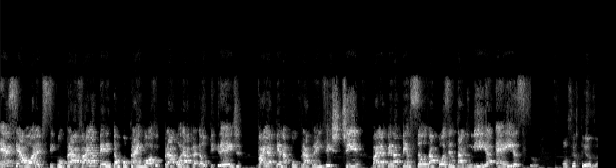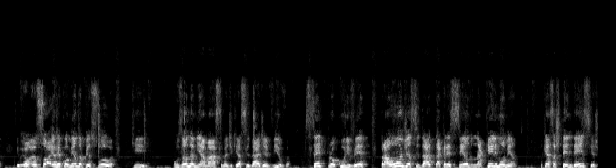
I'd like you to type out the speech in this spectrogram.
essa é a hora de se comprar. Vale a pena, então, comprar imóvel para morar, para dar upgrade? Vale a pena comprar para investir? Vale a pena pensando na aposentadoria? É isso? Com certeza. Eu, eu, só eu recomendo a pessoa que, usando a minha máxima de que a cidade é viva, sempre procure ver para onde a cidade está crescendo naquele momento. Porque essas tendências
